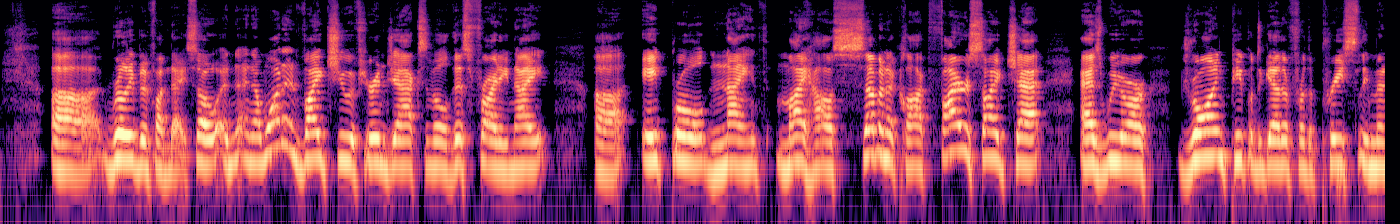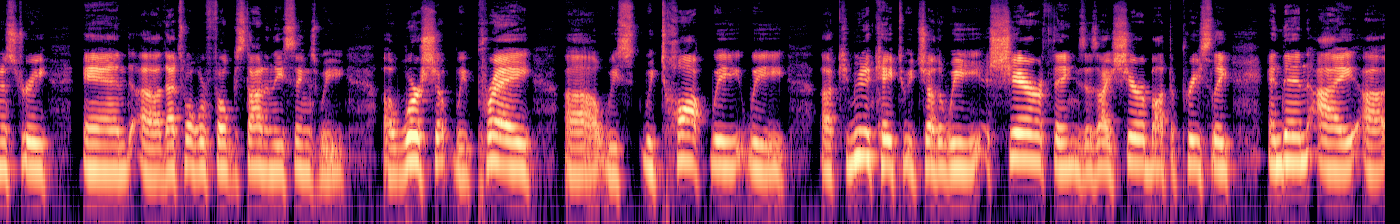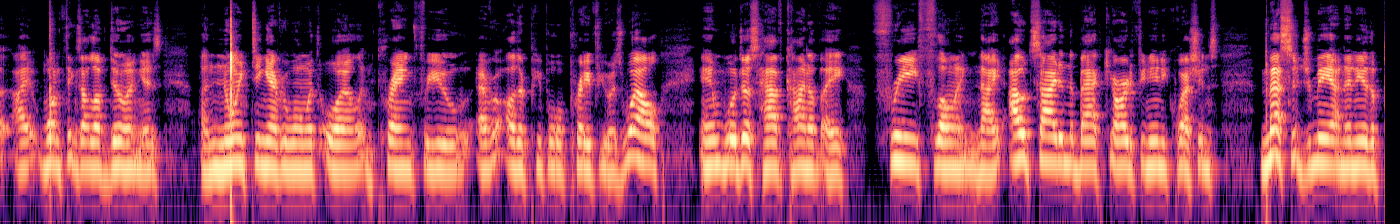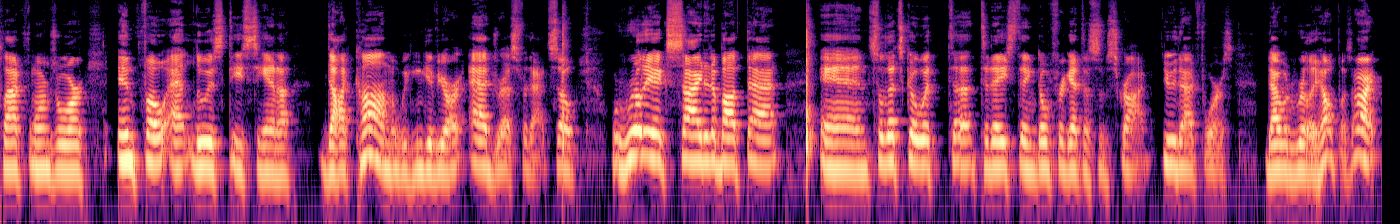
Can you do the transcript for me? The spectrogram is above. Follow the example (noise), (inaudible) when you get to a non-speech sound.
Uh, really been fun day. So, and, and I want to invite you if you're in Jacksonville this Friday night, uh, April 9th, my house, 7 o'clock, fireside chat as we are drawing people together for the priestly ministry. And uh, that's what we're focused on in these things. We uh, worship, we pray, uh, we, we talk, we, we uh, communicate to each other, we share things as I share about the priestly. And then I, uh, I one of the things I love doing is anointing everyone with oil and praying for you. other people will pray for you as well. And we'll just have kind of a free flowing night outside in the backyard. If you need any questions, message me on any of the platforms or info at lewisdciena.com and we can give you our address for that. So we're really excited about that. And so let's go with uh, today's thing. Don't forget to subscribe. Do that for us. That would really help us. All right.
